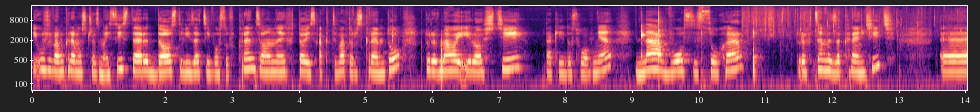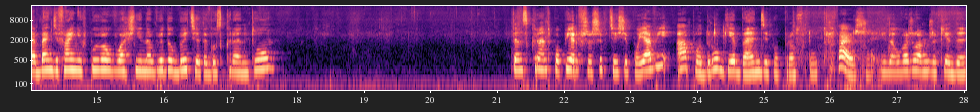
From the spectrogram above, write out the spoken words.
I używam kremu z Chess My Sister do stylizacji włosów kręconych. To jest aktywator skrętu, który w małej ilości, takiej dosłownie, na włosy suche, które chcemy zakręcić, e, będzie fajnie wpływał właśnie na wydobycie tego skrętu. Ten skręt po pierwsze szybciej się pojawi, a po drugie będzie po prostu trwalszy. I zauważyłam, że kiedy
